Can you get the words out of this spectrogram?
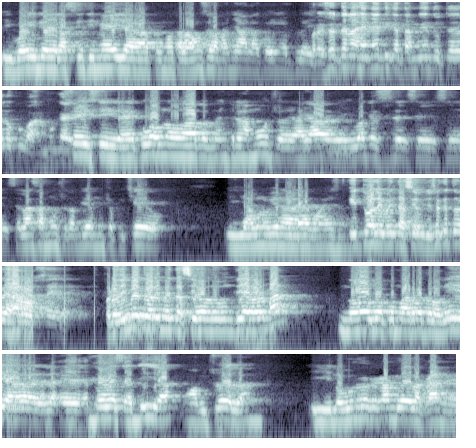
Y voy desde las 7 y media como hasta las 11 de la mañana, estoy en el play. Pero eso está en la genética también de ustedes los cubanos, porque Sí, sí, desde Cuba uno va, entrena mucho, de allá igual que se, se, se, se lanza mucho también, mucho picheo, y ya uno viene de allá con eso. Y tu alimentación, yo sé que tú eres arrocero, pero dime tu alimentación en un día normal. No, yo como arroz todos los días, eh, dos veces al día, con habichuelas, y lo único que cambio es la carne,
